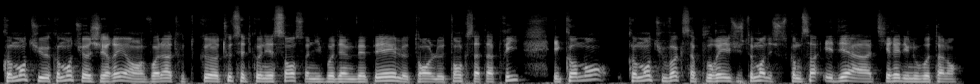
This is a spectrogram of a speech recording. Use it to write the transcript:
comment tu, comment tu as géré hein, voilà, toute, toute cette connaissance au niveau d'MVP, le temps, le temps que ça t'a pris, et comment, comment tu vois que ça pourrait justement, des choses comme ça, aider à attirer des nouveaux talents?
